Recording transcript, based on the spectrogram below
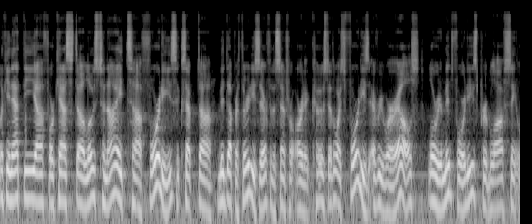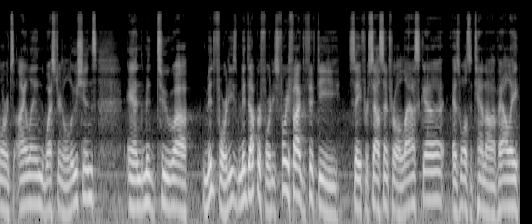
Looking at the uh, forecast uh, lows tonight, uh, 40s, except uh, mid to upper 30s there for the central Arctic coast. Otherwise, 40s everywhere else. Lower to mid 40s, Pribilof, St. Lawrence Island, western Aleutians, and mid to uh, mid 40s, mid to upper 40s, 45 to 50, say for south central Alaska, as well as the Tanana Valley.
